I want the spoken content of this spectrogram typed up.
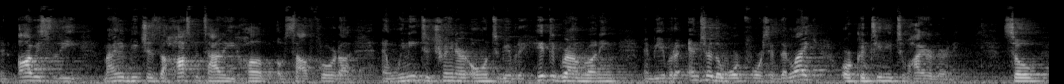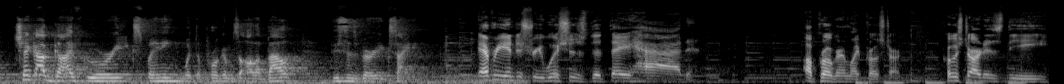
And obviously, Miami Beach is the hospitality hub of South Florida, and we need to train our own to be able to hit the ground running and be able to enter the workforce if they like or continue to higher learning. So check out Guy Fieri explaining what the program is all about. This is very exciting every industry wishes that they had a program like ProStart. ProStart is the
